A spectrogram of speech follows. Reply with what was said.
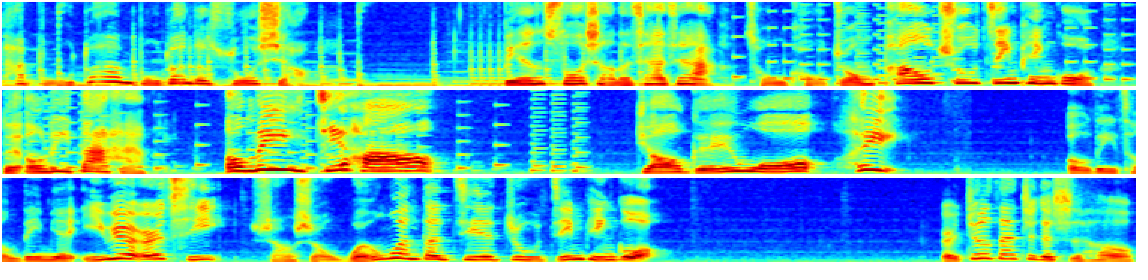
它不断不断的缩小。边缩小的恰恰从口中抛出金苹果，对欧丽大喊：“欧丽，接好，交给我！”嘿。欧丽从地面一跃而起，双手稳稳的接住金苹果。而就在这个时候，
